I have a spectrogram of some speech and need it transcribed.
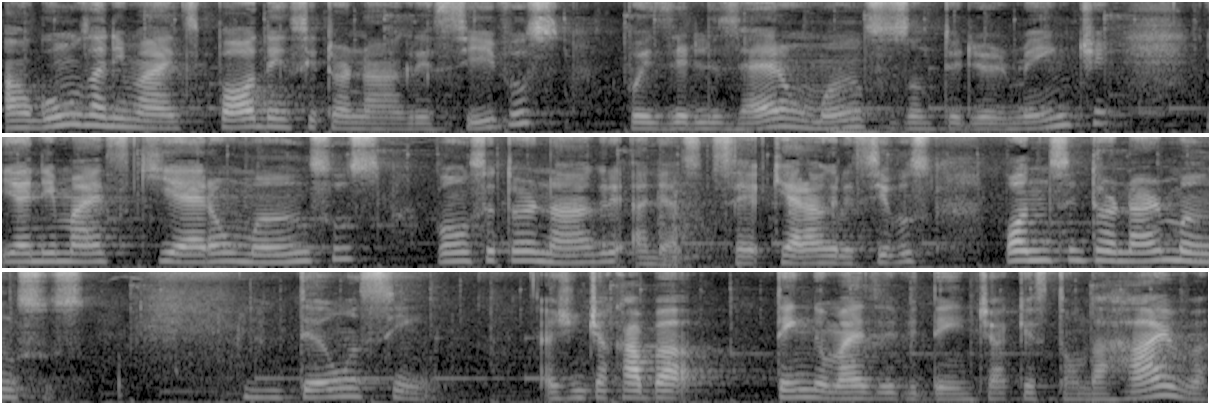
alguns animais podem se tornar agressivos, pois eles eram mansos anteriormente, e animais que eram mansos vão se tornar, aliás, que eram agressivos, podem se tornar mansos. Então, assim, a gente acaba tendo mais evidente a questão da raiva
